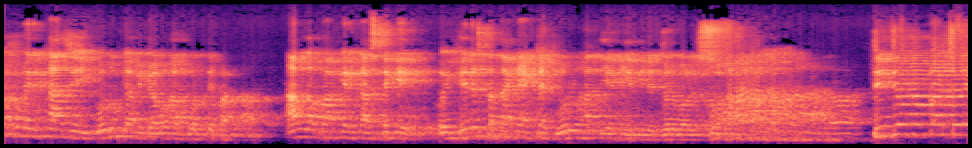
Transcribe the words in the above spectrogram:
রকমের কাজে গরুকে আমি ব্যবহার করতে পারতাম। আল্লাহ পাকের কাছ থেকে ওই ফেরেস্তা তাকে একটা গরু হাতিয়ে দিয়ে দিলেন, জোরে বলে তৃতীয় নম্বর, চলে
